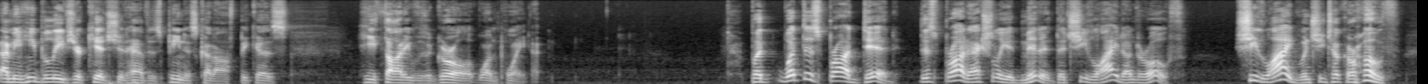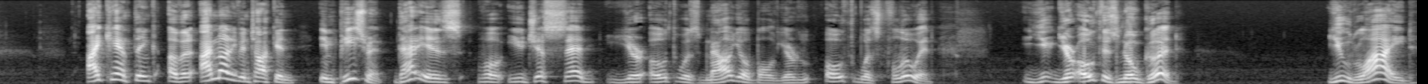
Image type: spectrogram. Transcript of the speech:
I mean, he believes your kid should have his penis cut off because he thought he was a girl at one point. But what this broad did, this broad actually admitted that she lied under oath. She lied when she took her oath. I can't think of it. I'm not even talking impeachment. That is, well, you just said your oath was malleable, your oath was fluid. You, your oath is no good. You lied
